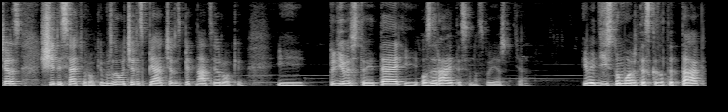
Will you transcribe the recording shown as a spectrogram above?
через 60 років, можливо, через 5, через 15 років. І тоді ви стоїте і озираєтеся на своє життя. І ви дійсно можете сказати так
